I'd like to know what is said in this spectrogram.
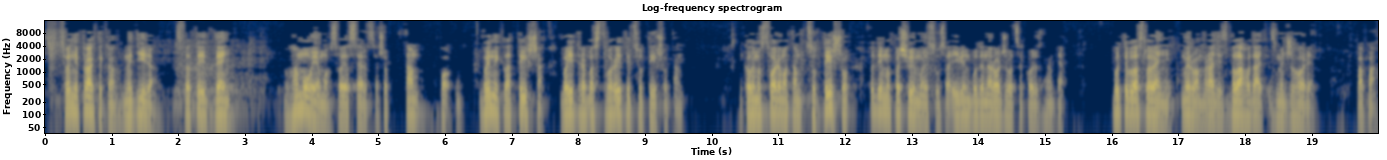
сьогодні практика, неділя, святий день. Вгамуємо своє серце, щоб там виникла тиша, бо їй треба створити цю тишу там. І коли ми створимо там цю тишу, тоді ми почуємо Ісуса, і Він буде народжуватися кожного дня. Будьте благословені, мир вам, радість, благодать з Меджугор'я. Па-па.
